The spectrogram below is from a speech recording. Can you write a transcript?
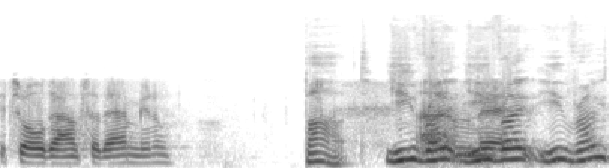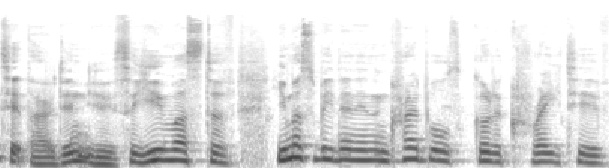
it's all down to them, you know. But you wrote, you uh, wrote, you wrote it though, didn't you? So you must have, you must have been in an incredible sort of creative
